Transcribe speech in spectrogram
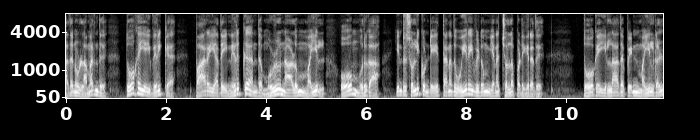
அதனுள் அமர்ந்து தோகையை விரிக்க பாறை அதை நெருக்க அந்த முழு நாளும் மயில் ஓம் முருகா என்று சொல்லிக்கொண்டே தனது உயிரை விடும் எனச் சொல்லப்படுகிறது. தோகை இல்லாத பெண் மயில்கள்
